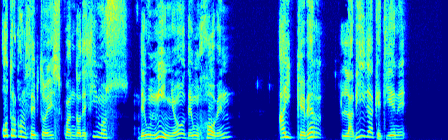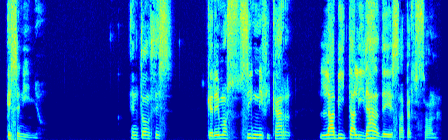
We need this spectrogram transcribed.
Otro concepto es cuando decimos de un niño, de un joven, hay que ver la vida que tiene ese niño. Entonces, queremos significar la vitalidad de esa persona.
